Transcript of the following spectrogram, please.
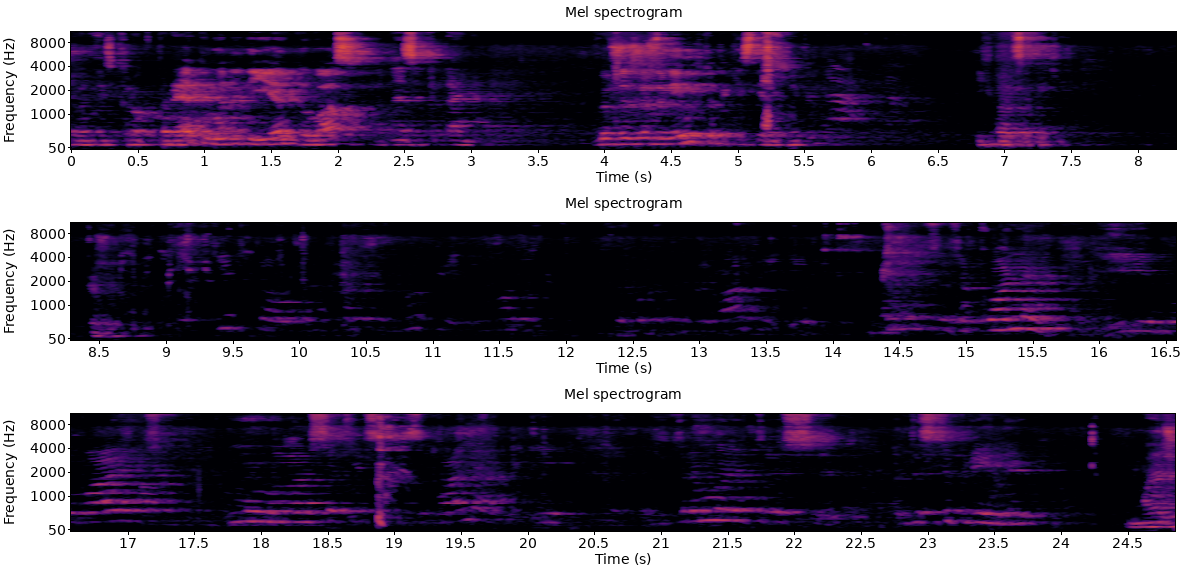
Рухатись крок вперед, у мене є до вас одне запитання. Ви вже зрозуміли, хто такі слідопити? І хто це такі? Кажи. Ті, хто в першій групі і можуть себе контролювати і бояться законів, і бувають ну, на всякі спілкування і дотримуєтесь дисципліни. Майже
